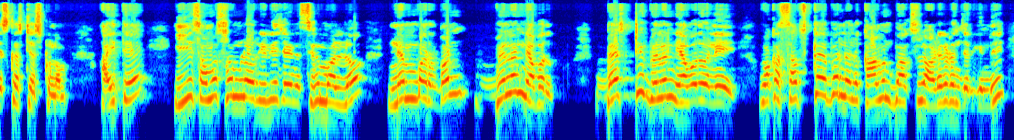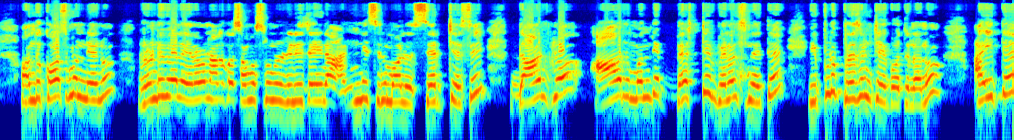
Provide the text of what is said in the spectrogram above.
డిస్కస్ చేసుకున్నాం. అయితే ఈ సంవత్సరంలో రిలీజ్ అయిన సినిమాల్లో నెంబర్ వన్ విలన్ ఎవరు? బెస్ట్ విలన్ ఎవరు అని ఒక సబ్స్క్రైబర్ నన్ను కామెంట్ బాక్స్లో అడగడం జరిగింది. అందుకోసం నేను రెండు వేల ఇరవై నాలుగో సంవత్సరంలో రిలీజ్ అయిన అన్ని సినిమాలు సెర్చ్ చేసి దాంట్లో ఆరు మంది బెస్ట్ విలన్స్ అయితే ఇప్పుడు ప్రెసెంట్ చేయబోతున్నాను. అయితే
